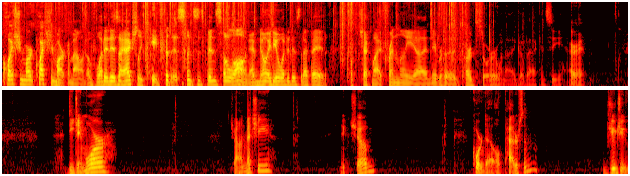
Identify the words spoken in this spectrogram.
question mark question mark amount of what it is I actually paid for this since it's been so long. I have no idea what it is that I paid. I'll check my friendly uh, neighborhood card store when I go back and see. All right. DJ Moore, John Metchie, Nick Chubb, Cordell Patterson, Juju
